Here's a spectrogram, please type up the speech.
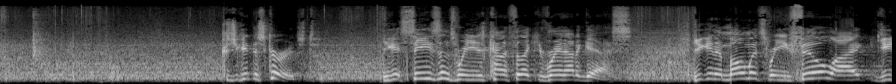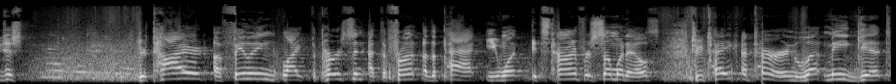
Because you get discouraged. You get seasons where you just kind of feel like you've ran out of gas. You get in moments where you feel like you just you're tired of feeling like the person at the front of the pack. You want it's time for someone else to take a turn. Let me get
